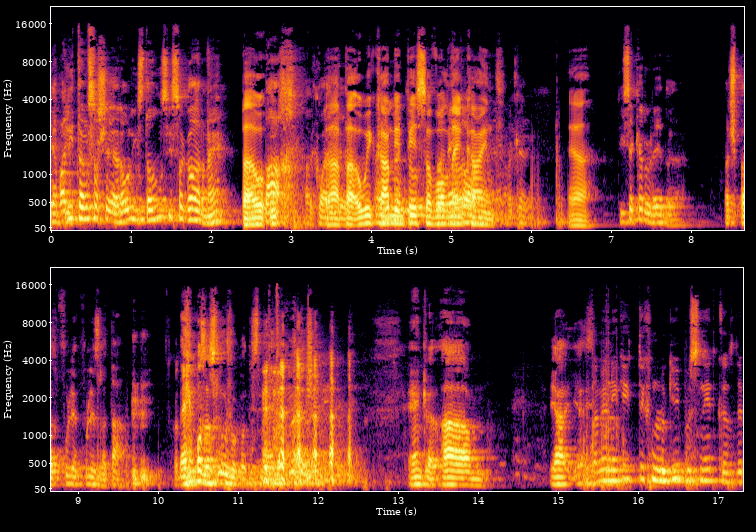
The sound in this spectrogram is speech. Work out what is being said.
Ja, pa tam so še Rolling Stones, so gor, ne? Pa, Bach, pa, pa We Come in Peace of All Mankind. Okay. Ja. Ti se kar uredo, ja. Pač pa fulje, fulje zlata. Da jim bo zaslužil, kot smo. Enkrat. Um, Ja, ja, ja. Sam je nekaj tehnologij posnetka, zdaj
